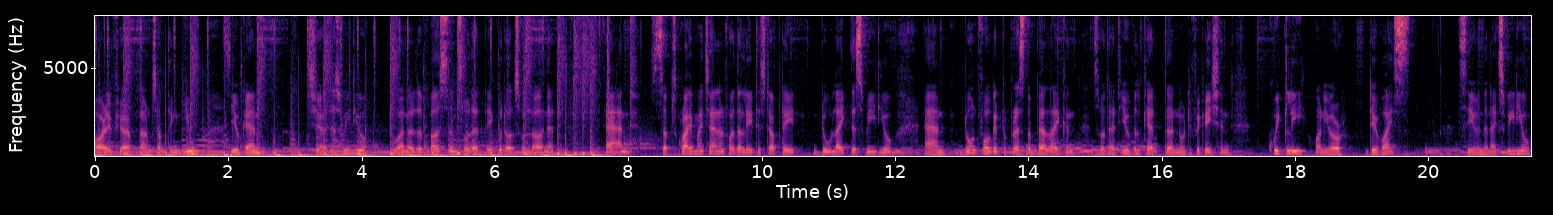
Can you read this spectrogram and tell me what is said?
or if you have learned something new you can share this video to another person so that they could also learn it and subscribe my channel for the latest update. Do like this video and don't forget to press the bell icon so that you will get the notification quickly on your device. See you in the next video.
